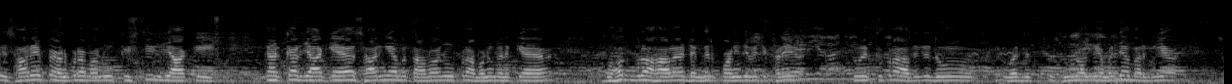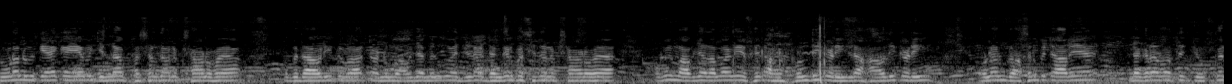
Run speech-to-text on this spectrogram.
ਇਹ ਸਾਰੇ ਭੈਣ ਭਰਾਵਾਂ ਨੂੰ ਕਿਸ਼ਤੀ 'ਚ ਜਾ ਕੇ, ਘਰ ਘਰ ਜਾ ਕੇ ਆਇਆ, ਸਾਰੀਆਂ ਮਾਤਾਵਾਂ ਨੂੰ, ਭਰਾਵਾਂ ਨੂੰ ਮਿਲ ਕੇ ਆਇਆ। ਬਹੁਤ ਬੁਰਾ ਹਾਲ ਹੈ, ਡੰਗਰ ਪਾਣੀ ਦੇ ਵਿੱਚ ਖੜੇ ਆ। ਸੋ ਇੱਕ ਭਰਾ ਦੇ ਤੇ ਦੋ ਵਜ- ਸੂਣ ਵਾਲੀਆਂ ਮੱਝਾਂ ਮਰ ਗਈਆਂ। ਸੋ ਉਹਨਾਂ ਨੂੰ ਵੀ ਕਹਿ ਕੇ ਆਏ ਆ ਵੀ ਜਿੰਨਾ ਫਸਲ ਦਾ ਨੁਕਸਾਨ ਹੋਇਆ, ਉਹ ਗਦਾਵਰੀ ਤੋਂ ਬਾਅਦ ਤੁਹਾਨੂੰ ਮੁਆਵਜ਼ਾ ਮਿਲੂਗਾ, ਜਿਹੜਾ ਡੰਗਰ ਬੱਸੀ ਦਾ ਨੁਕਸਾਨ ਹੋਇਆ, ਉਹ ਵੀ ਮੁਆਵਜ਼ਾ ਦੇਵਾਂਗੇ। ਫਿਰ ਹੁਣ ਦੀ ਘੜੀ, ਜਿਹੜਾ ਹਾਲ ਦੀ ਘੜੀ, ਉਹਨਾਂ ਨੂੰ ਰਾਸ਼ਨ ਪਹੁੰਚਾ ਰਹੇ ਆ। ਡੰਗਰਾਂ ਵਾਸਤੇ ਚੋਕਰ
